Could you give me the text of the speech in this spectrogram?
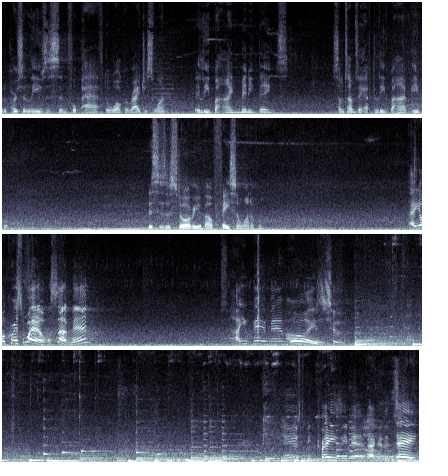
When a person leaves a sinful path to walk a righteous one, they leave behind many things. Sometimes they have to leave behind people. This is a story about facing one of them. Hey, yo, Chris Webb, what's up, man? How you been, man? Oh, Boys. you back in the day.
